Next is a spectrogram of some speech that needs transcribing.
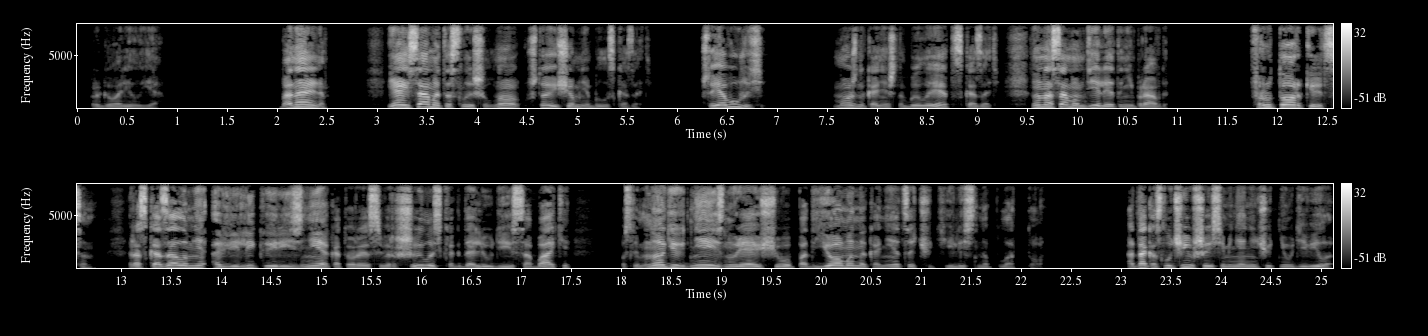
— проговорил я. «Банально. Я и сам это слышал, но что еще мне было сказать? Что я в ужасе. Можно, конечно, было и это сказать, но на самом деле это неправда. Фру Торкельсон рассказала мне о великой резне, которая совершилась, когда люди и собаки после многих дней изнуряющего подъема наконец очутились на плато. Однако случившееся меня ничуть не удивило.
